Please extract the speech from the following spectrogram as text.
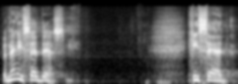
But then he said this He said,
